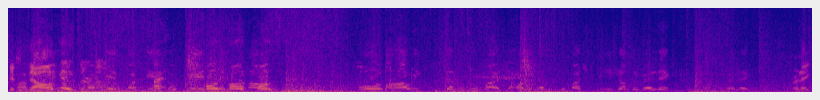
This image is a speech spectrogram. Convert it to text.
It's down. Okay. Fuck it, fuck okay. Hold, hold, hold. out. Hold. Howie doesn't do much. Howie doesn't do much. Finish off the relic. Finish off the relic. Relic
